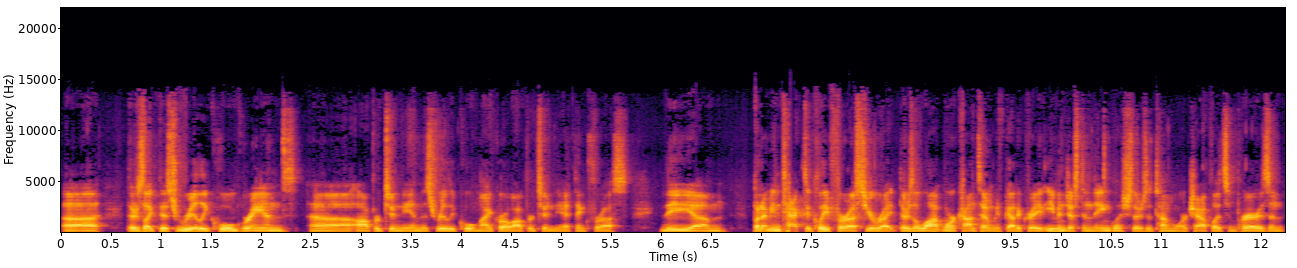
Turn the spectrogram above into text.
uh, there's like this really cool grand, uh, opportunity and this really cool micro opportunity, I think, for us. The, um, but I mean, tactically for us, you're right. There's a lot more content we've got to create. Even just in the English, there's a ton more chaplets and prayers and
